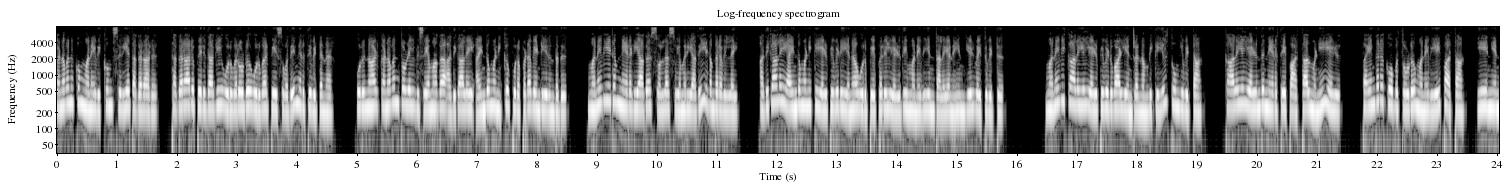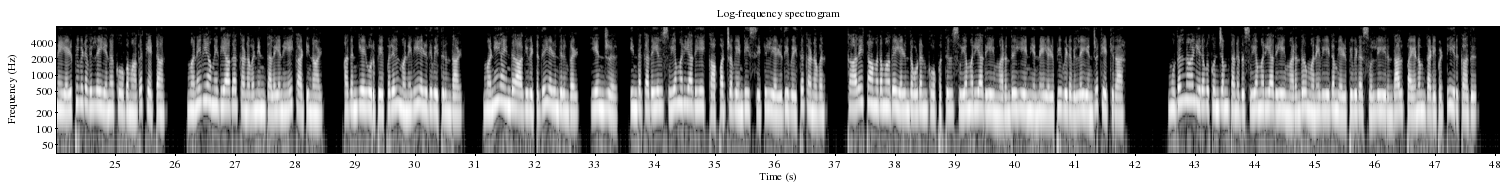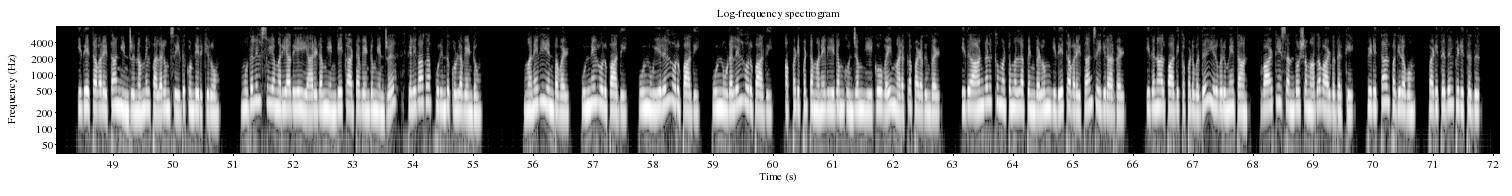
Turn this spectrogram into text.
கணவனுக்கும் மனைவிக்கும் சிறிய தகராறு. தகராறு பெரிதாகி ஒருவரோடு ஒருவர் பேசுவதை நிறுத்திவிட்டனர். ஒருநாள் கணவன் தொழில் விஷயமாக அதிகாலை ஐந்து மணிக்கு புறப்பட வேண்டியிருந்தது. மனைவியிடம் நேரடியாக சொல்ல சுயமரியாதை இடம்பெறவில்லை. அதிகாலை ஐந்து மணிக்கு எழுப்பிவிடு என ஒரு பேப்பரில் எழுதி மனைவியின் தலையணையின் கீழ் வைத்துவிட்டு மனைவி காலையில் எழுப்பிவிடுவாள் என்ற நம்பிக்கையில் தூங்கிவிட்டான். காலையில் எழுந்து நேரத்தை பார்த்தால் மணி ஏழு. பயங்கர கோபத்தோடு மனைவியை பார்த்தான். ஏன் என்னை எழுப்பிவிடவில்லை என கோபமாக கேட்டான். மனைவி அமைதியாக கணவனின் தலையணையை காட்டினாள். அதன் கீழ் ஒரு பேப்பரில் மனைவி எழுதி வைத்திருந்தாள். மணி ஐந்து ஆகிவிட்டது எழுந்திருங்கள் என்று இந்த கதையில் சுயமரியாதையை காப்பாற்ற வேண்டி சீட்டில் எழுதி வைத்த கணவன். காலை தாமதமாக எழுந்தவுடன் கோபத்தில் சுயமரியாதையை மறந்து ஏன் என்னை எழுப்பிவிடவில்லை என்று கேட்கிறார். முதல் நாள் இரவு கொஞ்சம் தனது சுயமரியாதையை மறந்து மனைவியிடம் எழுப்பிவிட சொல்லி இருந்தால் பயணம் தடைபட்டு இருக்காது. இதே தவறைத்தான் இன்று நம்மில் பலரும் செய்து கொண்டிருக்கிறோம். முதலில் சுயமரியாதையை யாரிடம் எங்கே காட்ட வேண்டும் என்று தெளிவாக புரிந்து கொள்ள வேண்டும். மனைவி என்பவள் உன்னில் ஒரு பாதி உன் உயிரில் ஒரு பாதி உன் உடலில் ஒரு பாதி. அப்படிப்பட்ட மனைவியிடம் கொஞ்சம் ஈகோவை மறக்க பழகுங்கள். இது ஆண்களுக்கு மட்டுமல்ல பெண்களும் இதே தவறைத்தான் செய்கிறார்கள். இதனால் பாதிக்கப்படுவது இருவருமே தான். வாழ்க்கை சந்தோஷமாக வாழ்வதற்கே. பிடித்தால் பகிரவும். படித்ததில் பிடித்தது.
